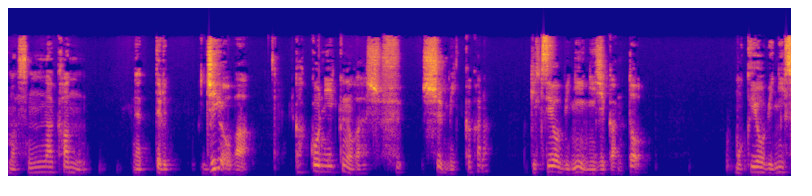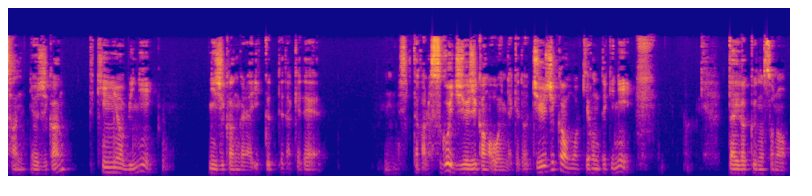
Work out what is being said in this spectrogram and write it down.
まあそんな感やってる。授業は学校に行くのが週週3日かな？月曜日に2時間と木曜日に3、4時間？金曜日に2時間ぐらい行くってだけで、うん、だからすごい自由時間が多いんだけど、自由時間は基本的に大学のその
